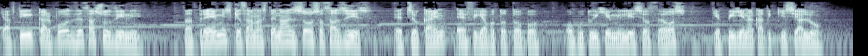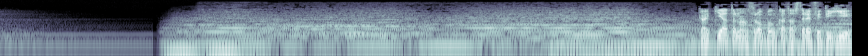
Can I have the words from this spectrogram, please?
και αυτή η καρπό δεν θα σου δίνει. Θα τρέμεις και θα αναστενάζεις όσο θα ζεις. Έτσι ο Κάιν έφυγε από το τόπο όπου του είχε μιλήσει ο Θεός και πήγε να κατοικήσει αλλού. Η κακία των ανθρώπων καταστρέφει τη γη.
